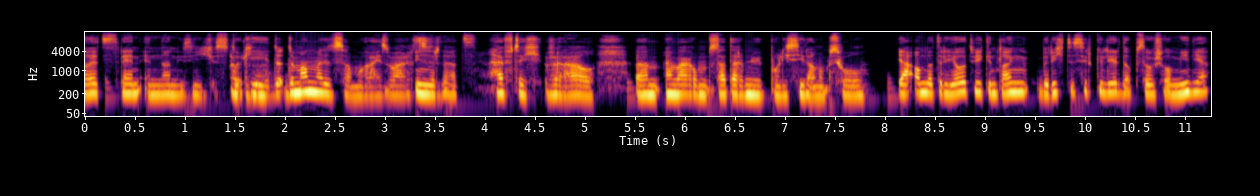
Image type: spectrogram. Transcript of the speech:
snelheidstrein en dan is hij Oké, gestorven. de, de man met het samurai-zwaard. Inderdaad. Heftig verhaal. Ehm, en waarom staat daar nu politie dan op school? Ja, omdat er heel het weekend lang berichten circuleerden op social media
